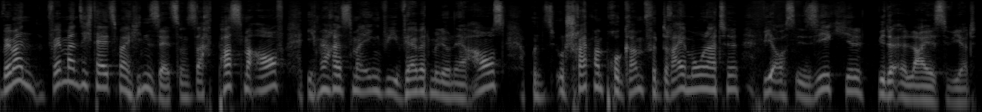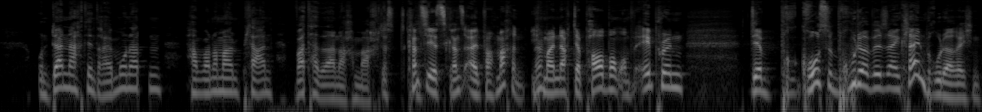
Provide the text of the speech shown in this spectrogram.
wenn man, wenn man sich da jetzt mal hinsetzt und sagt, pass mal auf, ich mache jetzt mal irgendwie Wer wird Millionär aus und, und schreibt mal ein Programm für drei Monate, wie aus Ezekiel wieder Elias wird. Und dann nach den drei Monaten haben wir nochmal einen Plan, was er danach macht. das kannst du jetzt ganz einfach machen. Ich Ja. meine, nach der Powerbomb auf Apron, der große Bruder will seinen kleinen Bruder rächen.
